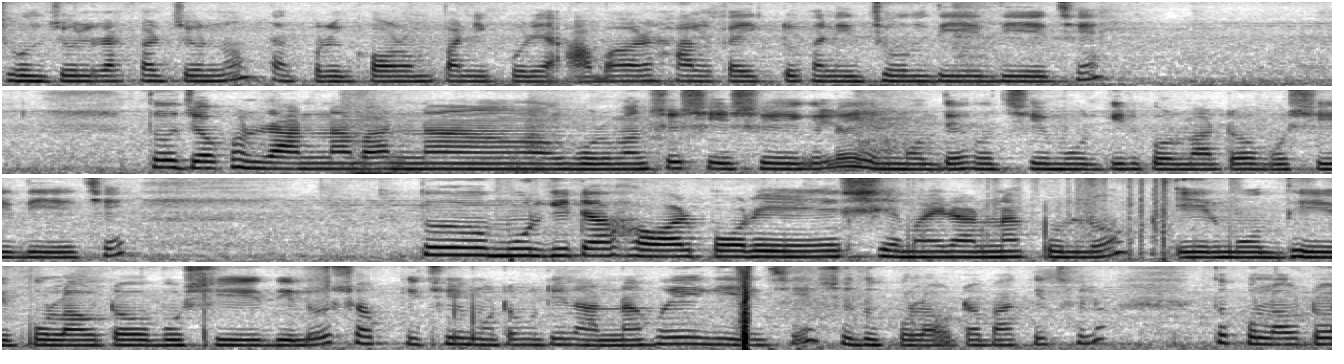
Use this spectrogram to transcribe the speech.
ঝোল ঝোল রাখার জন্য। তারপরে গরম পানি করে আবার হালকা একটুখানি ঝোল দিয়ে দিয়েছে। তো যখন রান্না বান্না গরু মাংস শেষ হয়ে গেল, এর মধ্যে হচ্ছে মুরগির কোরমাটাও বসিয়ে দিয়েছে। তো মুরগিটা হওয়ার পরে সেমাই রান্না করল, এর মধ্যে পোলাওটাও বসিয়ে দিল। সব কিছুই মোটামুটি রান্না হয়ে গিয়েছে, শুধু পোলাওটা বাকি ছিল। তো পোলাওটাও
